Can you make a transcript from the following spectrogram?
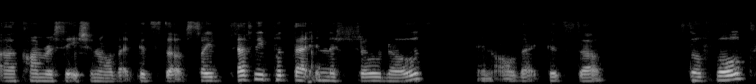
uh, conversation, all that good stuff. So I definitely put that in the show notes and all that good stuff. So, folks,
